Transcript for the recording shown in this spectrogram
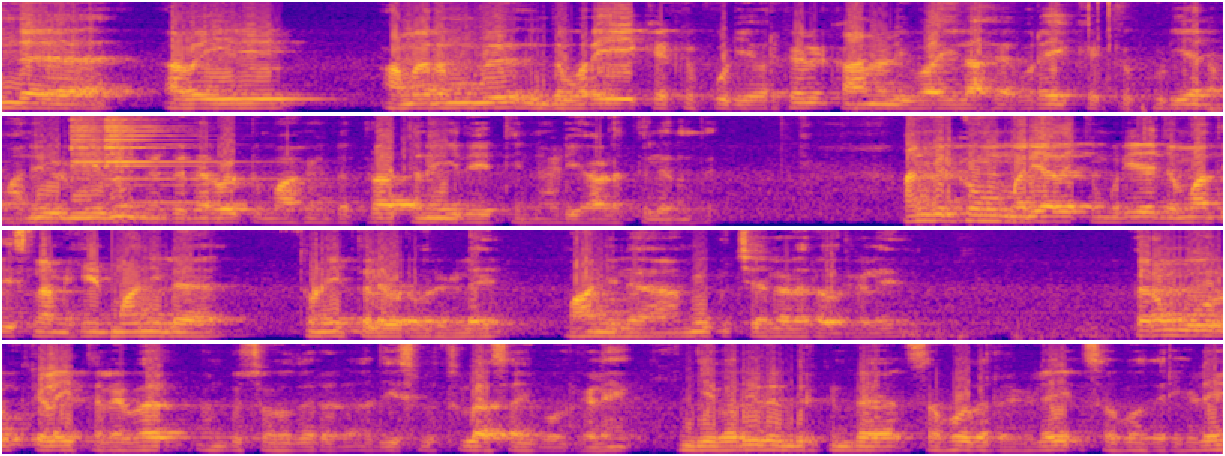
இந்த அவையில் அமர்ந்து இந்த உரையை கேட்கக்கூடியவர்கள் காணொளி வாயிலாக உரையை கேட்கக்கூடிய நம் அனைவர் மீதும் இன்று நிறைவேற்றுமாக என்ற பிரார்த்தனை இதயத்தின் அடி ஆழத்திலிருந்து அன்பிற்கும் மரியாதைக்கும் உரிய ஜமாத் இஸ்லாமிய மாநில துணைத் தலைவர் அவர்களே மாநில அமைப்பு செயலாளர் அவர்களே பெரம்பூர் கிளை தலைவர் அன்பு சகோதரர் அஜீஸ் லுத்துல்லா சாஹிப் அவர்களே இங்கே வருகின்றிருக்கின்ற சகோதரர்களே சகோதரிகளே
